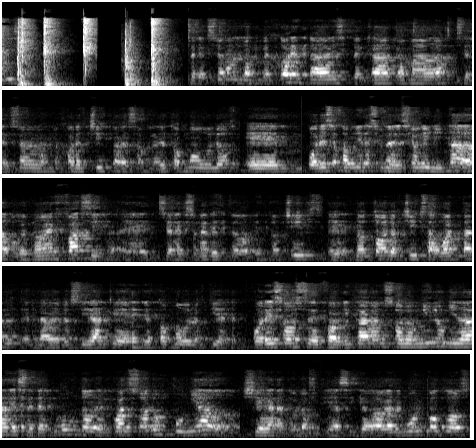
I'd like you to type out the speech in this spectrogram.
Thank you. Seleccionan los mejores dies de cada camada, seleccionan los mejores chips para ensamblar estos módulos. Eh, por eso también es una edición limitada, porque no es fácil eh, seleccionar estos chips. Eh, no todos los chips aguantan la velocidad que estos módulos tienen. Por eso se fabricaron solo mil unidades en el mundo, del cual solo un puñado llegan a Colombia. Así que va a haber muy pocos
